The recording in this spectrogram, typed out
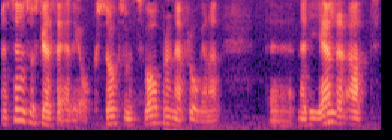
Men sen så ska jag säga det också som ett svar på den här frågan att eh, när det gäller att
